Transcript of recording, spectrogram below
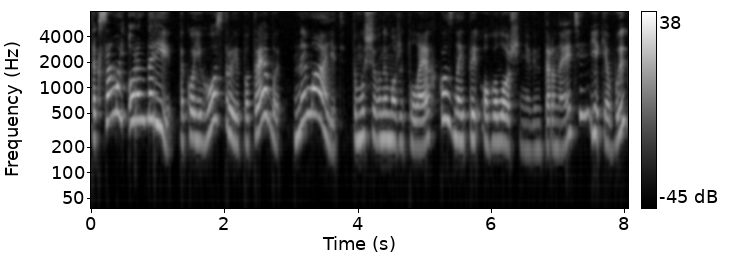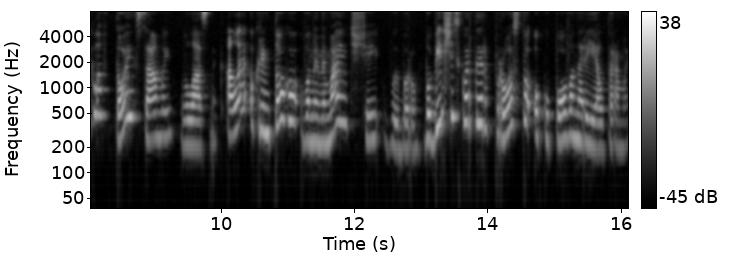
Так само й орендарі такої гострої потреби не мають, тому що вони можуть легко знайти оголошення в інтернеті, яке виклав той самий власник. Але окрім того, вони не мають ще й вибору. Бо більшість квартир просто окупована ріелторами,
